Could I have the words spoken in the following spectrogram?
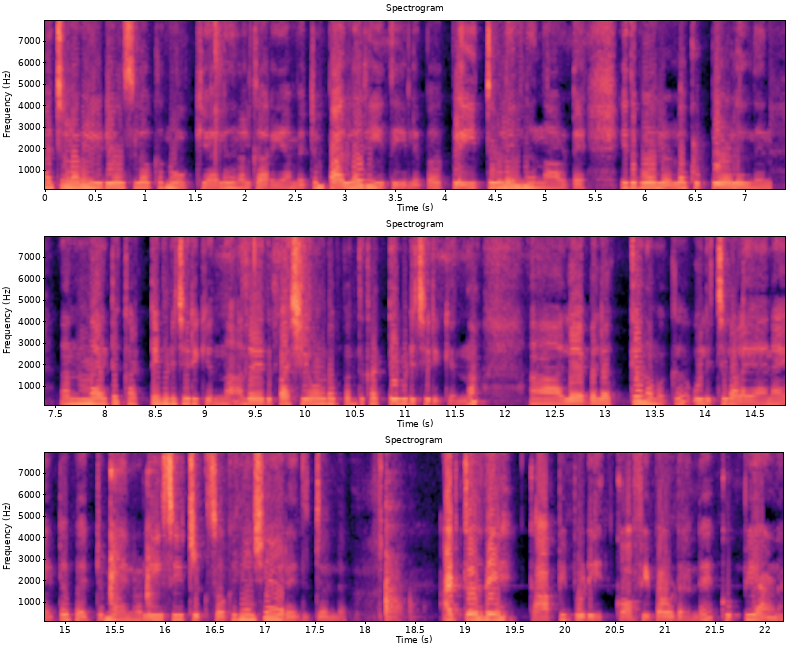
മറ്റുള്ള വീഡിയോസിലൊക്കെ നോക്കിയാൽ നിങ്ങൾക്ക് അറിയാൻ പറ്റും. പല രീതിയിൽ ഇപ്പോൾ പ്ലേറ്റുകളിൽ നിന്നാവട്ടെ ഇതുപോലുള്ള കുപ്പികളിൽ നിന്ന് നന്നായിട്ട് കട്ടി പിടിച്ചിരിക്കുന്ന അതായത് പശയോടൊപ്പം കട്ടി പിടിച്ചിരിക്കുന്ന ലേബലൊക്കെ നമുക്ക് ഒലിച്ച് കളയാനായിട്ട് പറ്റും. അതിനുള്ള ഈസി ട്രിക്സൊക്കെ ഞാൻ ഷെയർ ചെയ്തിട്ടുണ്ട്. അടുത്തത് കാപ്പിപ്പൊടി കോഫി പൗഡറിന്റെ കുപ്പിയാണ്.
